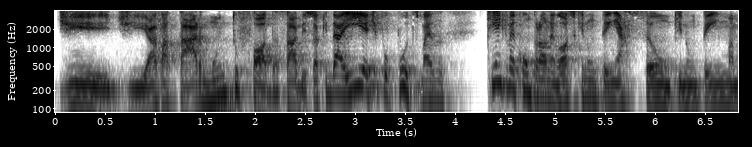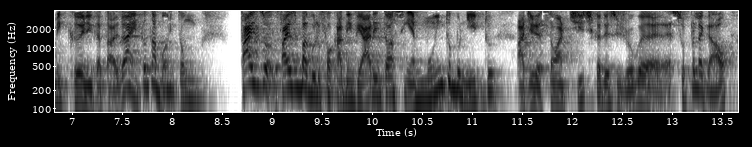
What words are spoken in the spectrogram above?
de, de avatar muito foda, sabe? Só que daí é tipo, putz, mas quem é que vai comprar um negócio que não tem ação, que não tem uma mecânica tal? Ah, então tá bom, então faz, faz o bagulho focado em VR. Então, assim, é muito bonito. A direção artística desse jogo é, é super legal.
